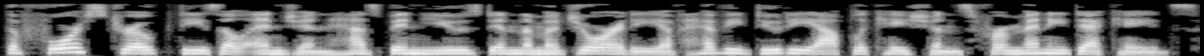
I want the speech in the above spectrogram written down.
The four-stroke diesel engine has been used in the majority of heavy-duty applications for many decades.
